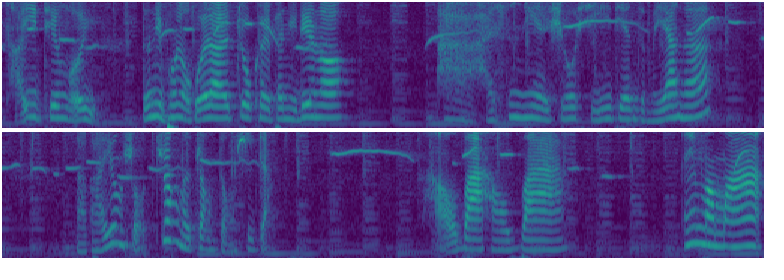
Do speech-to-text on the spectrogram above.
才一天而已，等你朋友回来就可以陪你练了。还是你也休息一天怎么样啊？爸爸用手撞了撞董事长。好吧，好吧。哎，妈妈，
